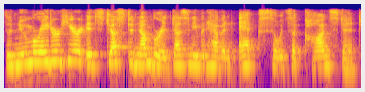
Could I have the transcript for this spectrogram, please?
the numerator here, it's just a number. It doesn't even have an x, so it's a constant.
